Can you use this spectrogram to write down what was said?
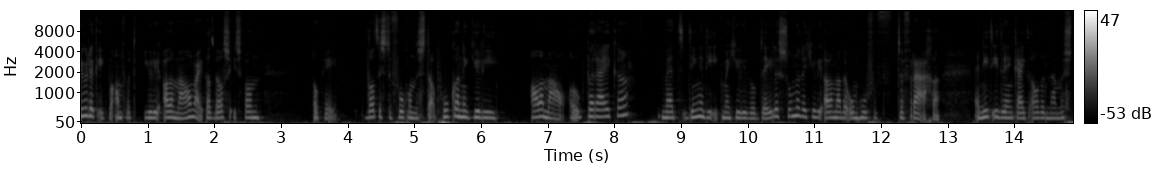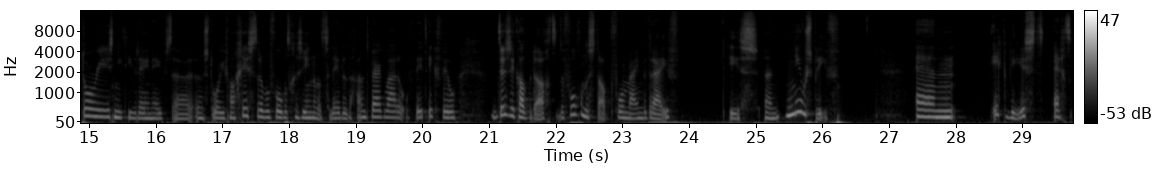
tuurlijk, ik beantwoord jullie allemaal, maar ik had wel zoiets van: oké, wat is de volgende stap? Hoe kan ik jullie allemaal ook bereiken met dingen die ik met jullie wil delen, zonder dat jullie allemaal erom hoeven te vragen? En niet iedereen kijkt altijd naar mijn stories. Niet iedereen heeft uh, een story van gisteren bijvoorbeeld gezien, omdat ze de hele dag aan het werk waren, of weet ik veel. Dus ik had bedacht, de volgende stap voor mijn bedrijf is een nieuwsbrief. En ik wist echt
